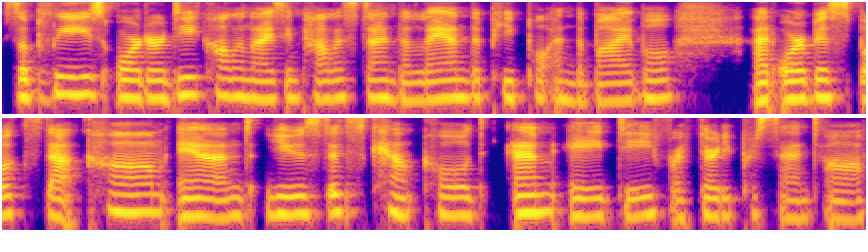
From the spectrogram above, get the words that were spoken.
So please order Decolonizing Palestine, the Land, the People, and the Bible at orbisbooks.com and use discount code MAD for 30% off.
